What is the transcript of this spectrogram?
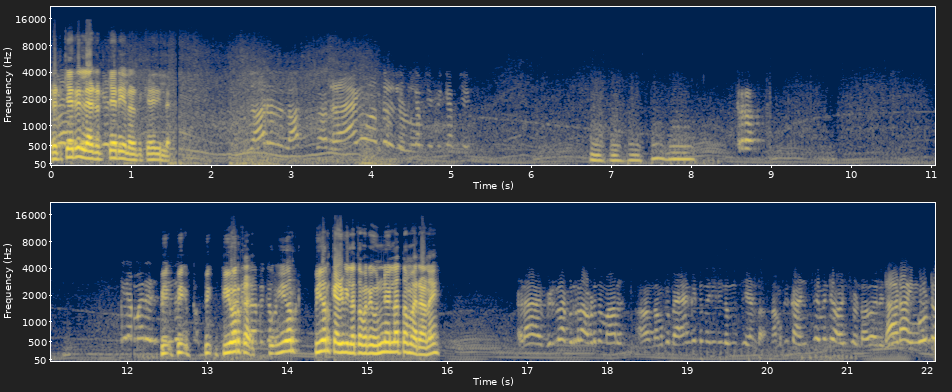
ഡെഡ് ക്യാരി ഇല്ല. ഡെഡ് ക്യാരി ഇല്ല ഡെഡ് ക്യാരി ഇല്ല ഉം, ഉം, ഉം, പ്യുവർ ക- പ്യുവർ പ്യുവർ കഴിവില്ലാത്തവരെ ഉന്നമില്ലാത്തവരാണേ അതൊരു ഇങ്ങോട്ടും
